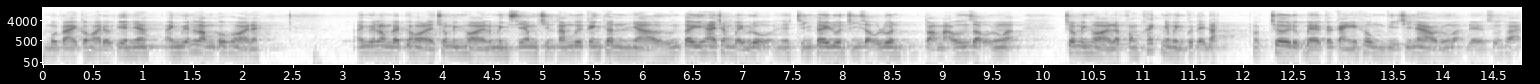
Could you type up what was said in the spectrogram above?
một vài câu hỏi đầu tiên nhá. Anh Nguyễn Long câu hỏi này anh Nguyễn Long đặt câu hỏi này cho mình hỏi là mình xem 1980 canh thân nhà ở hướng Tây 270 độ, chính Tây luôn, chính dậu luôn, tọa mạo hướng dậu đúng không ạ? Cho mình hỏi là phòng khách nhà mình có thể đặt hoặc chơi được bể các cảnh hay không, vị trí nào đúng không ạ? Để số điện thoại.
